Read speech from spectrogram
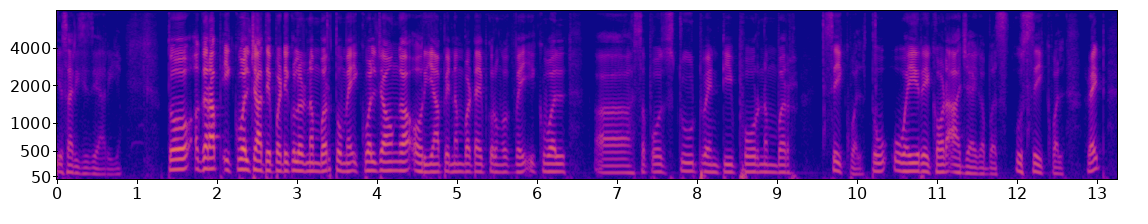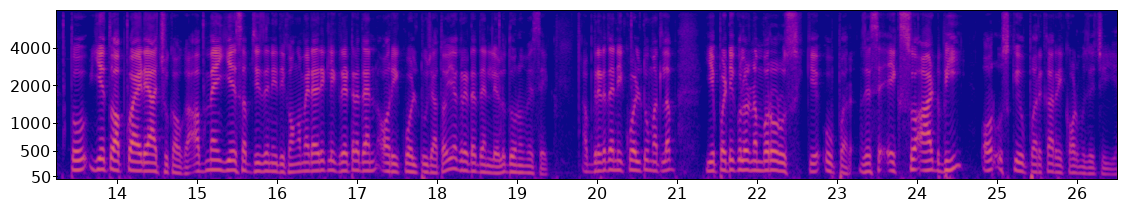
ये सारी चीज़ें आ रही है। तो अगर आप इक्वल चाहते पर्टिकुलर नंबर तो मैं इक्वल जाऊँगा और यहाँ पर नंबर टाइप करूँगा भाई equal suppose to twenty four number से इक्वल तो वही रिकॉर्ड आ जाएगा बस उससे इक्वल राइट तो ये तो आपको आइडिया आ चुका होगा। अब मैं ये सब चीज़ें नहीं दिखाऊँगा। मैं डायरेक्टली ग्रेटर देन और इक्वल टू जाता हूँ या ग्रेटर देन ले लो, दोनों में से एक। अब ग्रेटर देन इक्वल टू मतलब ये पर्टिकुलर नंबर और उसके ऊपर, जैसे 108 भी और उसके ऊपर का रिकॉर्ड मुझे चाहिए।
